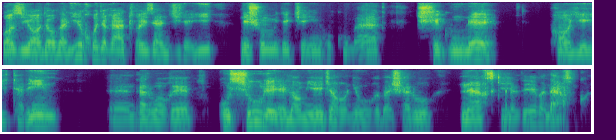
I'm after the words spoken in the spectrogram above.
باز یادآوری خود قتل های زنجیری نشون میده که این حکومت چگونه پایهی ترین در واقع اصول اعلامیه جهانی حقوق بشر رو نقض کرده و نقض می‌کنه.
